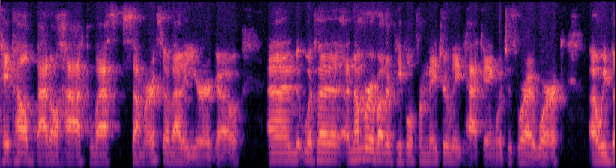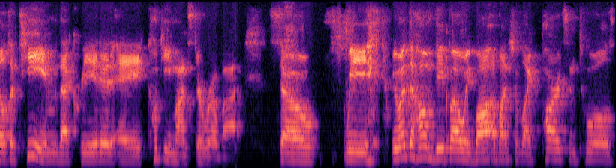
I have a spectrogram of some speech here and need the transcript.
PayPal Battle Hack last summer, so about a year ago. And with a, a, number of other people from Major League Hacking, which is where I work, uh, we built a team that created a Cookie Monster robot. So we we went to Home Depot, we bought a bunch of like parts and tools,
